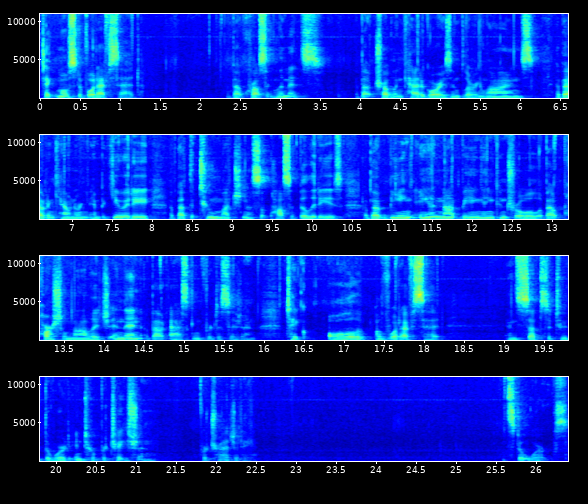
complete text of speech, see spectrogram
Take most of what I've said about crossing limits, about troubling categories and blurring lines, about encountering ambiguity, about the too muchness of possibilities, about being and not being in control, about partial knowledge, and then about asking for decision. Take all of what I've said and substitute the word interpretation for tragedy. It still works.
